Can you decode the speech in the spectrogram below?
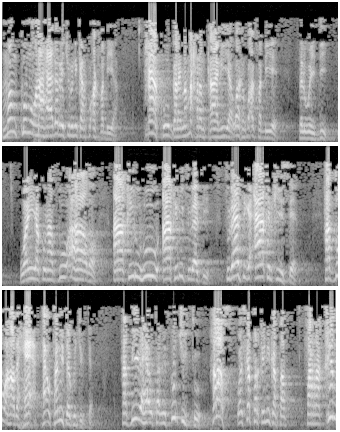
man kumu ahaa haada rajulu ninkaan ku ag fadhiya. Maxaa kuu galay? Ma maxramkaagiya waa kan ku ag fadhiye. Bal weydii wain yakun hadduu ahaado aakhiruhu aakhiru ulaai ulaaiga aakhirkiisa hadduu ahaado haa ha taniisa ku jirta. Haddiiba ha taniis ku jirto khalaas waa iska tarqiimin kartaa farakin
